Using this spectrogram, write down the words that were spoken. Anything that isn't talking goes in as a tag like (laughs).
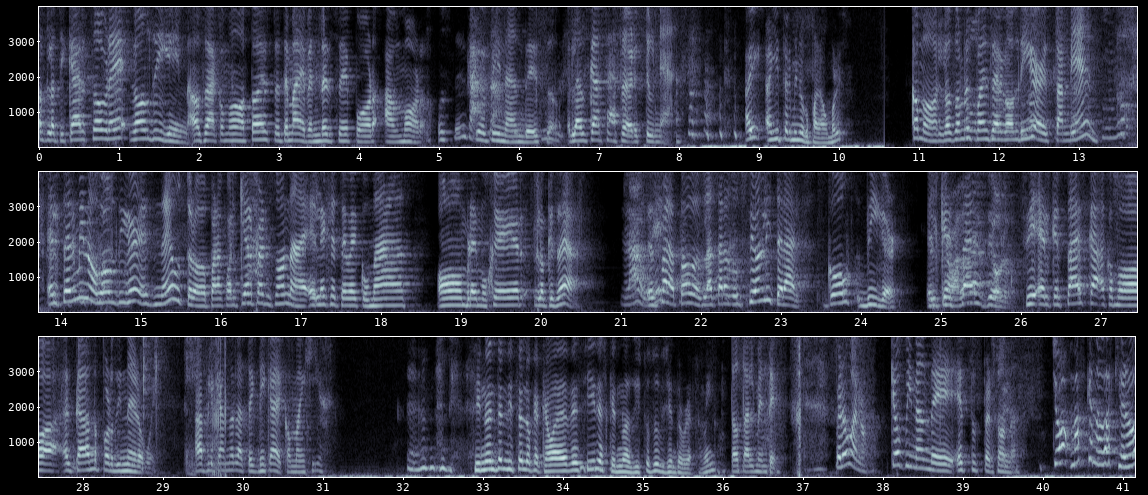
a platicar sobre gold digging, o sea, como todo este tema de venderse por amor. ¿Ustedes qué opinan de eso? Las cazafortunas. (laughs) ¿Hay, ¿Hay término para hombres? ¿Cómo? Los hombres pueden ser gold diggers también. El término gold digger es neutro para cualquier persona, LGTBQ+, hombre, mujer, lo que sea. Es para todos. La traducción literal, gold digger. El que está de oro. Sí, el que está esca- como excavando por dinero, güey. Aplicando la técnica de come and here. Si no entendiste lo que acaba de decir, es que no has visto suficiente Red Flamingo. Totalmente. Pero bueno, ¿qué opinan de estas personas? Yo más que nada quiero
